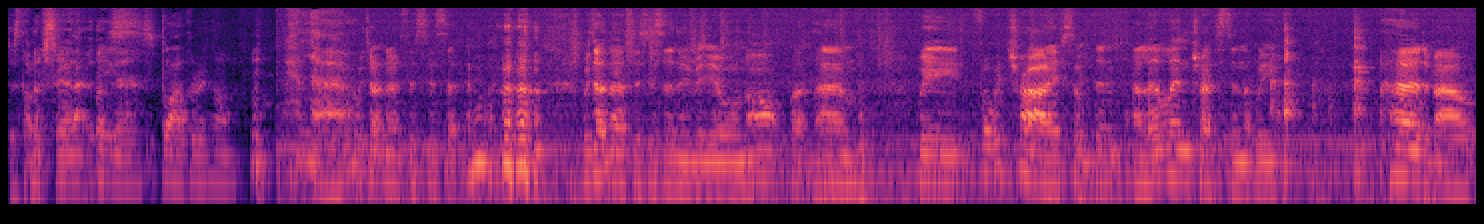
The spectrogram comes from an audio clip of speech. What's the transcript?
Just thought I'd share that with you guys. blathering on. Hello. We don't know if this is a, we don't know if this is a new video or not, but um, we thought we'd try something a little interesting that we heard about,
